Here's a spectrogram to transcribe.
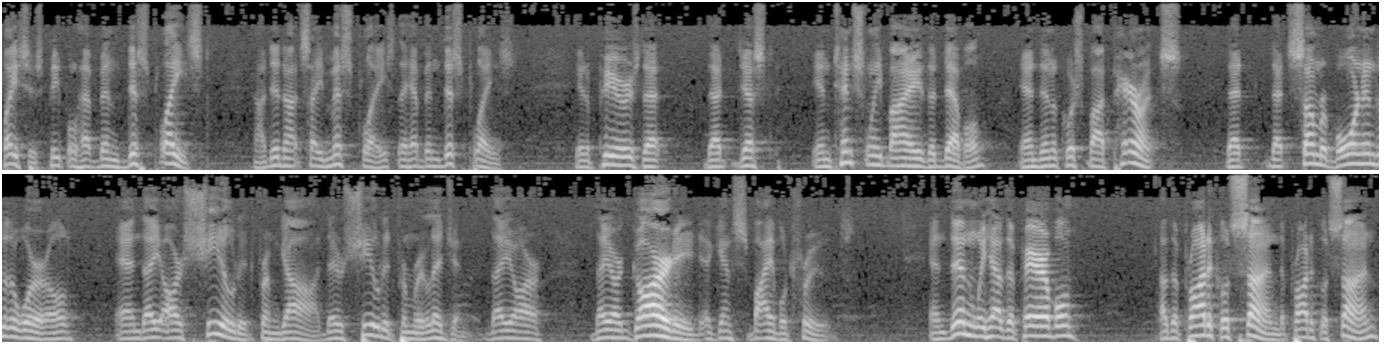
places, people have been displaced. Now, I did not say misplaced, they have been displaced it appears that that just intentionally by the devil, and then of course by parents, that that some are born into the world and they are shielded from God. They're shielded from religion. They are they are guarded against Bible truths. And then we have the parable of the prodigal son. The prodigal son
